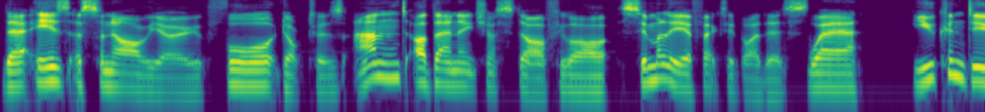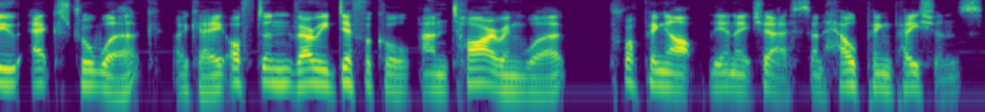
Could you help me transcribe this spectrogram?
there is a scenario for doctors and other NHS staff who are similarly affected by this, where you can do extra work, okay, often very difficult and tiring work, propping up the NHS and helping patients,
